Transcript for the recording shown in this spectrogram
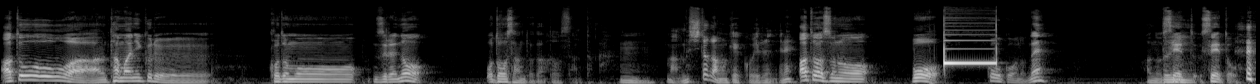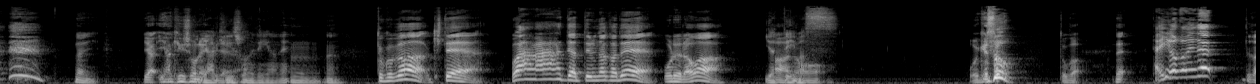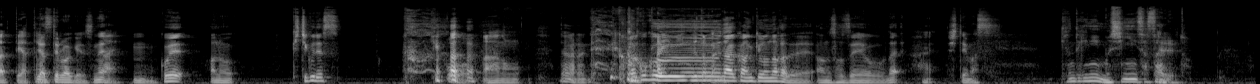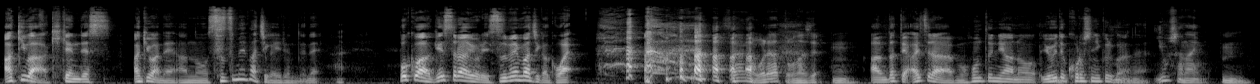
あとはたまに来る子供連れのお父さんとか。お、父さんとか。うん、まあ虫とかも結構いるんでね。あとはその某高校のねあの部員。生徒生徒。何？や野球少年みたい球少年的なね、うん。うん。とかが来てわーわーってやってる中で俺らはやっています。あのおいけそう！とかね。太陽ごめんだとかってやってます。やってるわけですね、はい。うん、これあの鬼畜です結構あのだから結 過酷ねな環境の中であの撮影をね、はい。しています。基本的に虫に刺されると。秋は危険です。秋はねあのスズメバチがいるんでね、はい。僕はゲスラーよりスズメバチが怖い、それ俺だって同じだよ。うん、あのだってあいつらもう本当にあの余裕で殺しに来るからね、容赦ないもん。うん。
